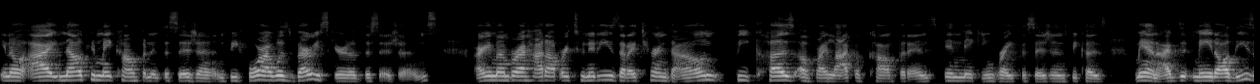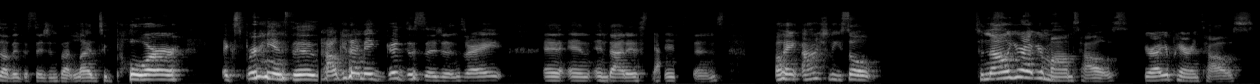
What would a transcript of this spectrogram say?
you know, I now can make confident decisions. Before I was very scared of decisions. I remember I had opportunities that I turned down because of my lack of confidence in making right decisions. Because, man, I've made all these other decisions that led to poor experiences. How can I make good decisions, right? And and in that is yeah. instance. Okay, Ashley. So, so now you're at your mom's house. You're at your parents' house.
